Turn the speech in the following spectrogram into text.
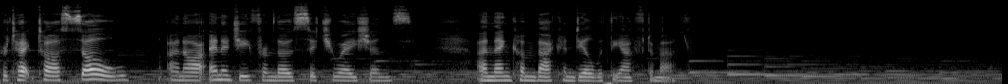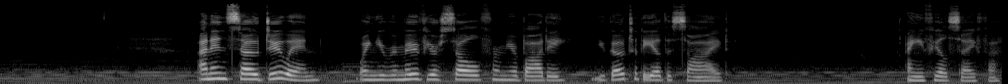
protect our soul and our energy from those situations, and then come back and deal with the aftermath. And in so doing, when you remove your soul from your body, you go to the other side and you feel safer.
